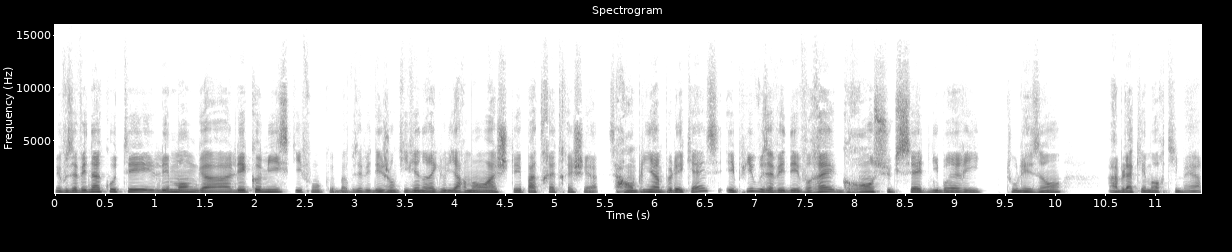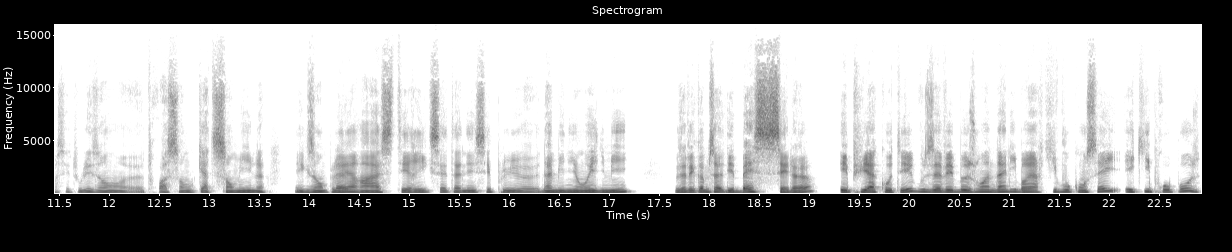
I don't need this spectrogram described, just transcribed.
Mais vous avez d'un côté les mangas, les comics qui font que bah, vous avez des gens qui viennent régulièrement acheter pas très très cher. Ça remplit un peu les caisses. Et puis vous avez des vrais grands succès de librairie tous les ans. Un Black et Mortimer, c'est tous les ans 300, 400 000 exemplaires. Un Astérix, cette année, c'est plus euh, d'un million et demi. Vous avez comme ça des best-sellers. Et puis à côté, vous avez besoin d'un libraire qui vous conseille et qui propose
